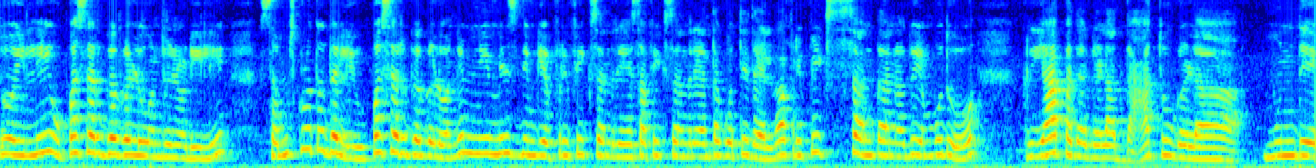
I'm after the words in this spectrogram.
ಸೊ ಇಲ್ಲಿ ಉಪಸರ್ಗಗಳು ಅಂದರೆ ನೋಡಿ, ಇಲ್ಲಿ ಸಂಸ್ಕೃತದಲ್ಲಿ ಉಪಸರ್ಗಗಳು ಅಂದರೆ ಮೀನ್ಸ್ ನಿಮಗೆ ಪ್ರಿಫಿಕ್ಸ್ ಅಂದರೆ ಸಫಿಕ್ಸ್ ಅಂದರೆ ಅಂತ ಗೊತ್ತಿದೆ ಅಲ್ವಾ? ಪ್ರಿಫಿಕ್ಸ್ ಅಂತ ಅನ್ನೋದು ಎಂಬುದು ಕ್ರಿಯಾಪದಗಳ ಧಾತುಗಳ ಮುಂದೆ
